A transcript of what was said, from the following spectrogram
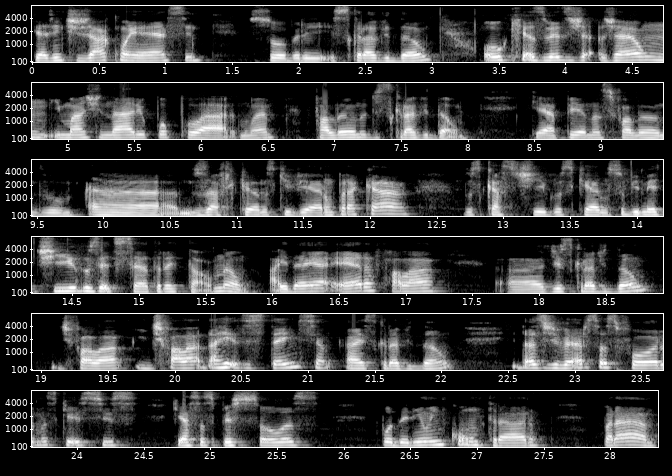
que a gente já conhece sobre escravidão ou que às vezes já, já, é um imaginário popular, não é? Falando de escravidão, que é apenas falando uh, dos africanos que vieram para cá, dos castigos que eram submetidos, etc. e tal. Não, a ideia era falar uh, de escravidão, de falar e de falar da resistência à escravidão e das diversas formas que esses que essas pessoas poderiam encontrar para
